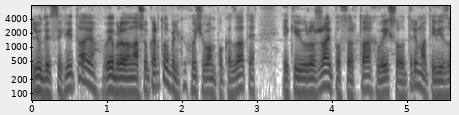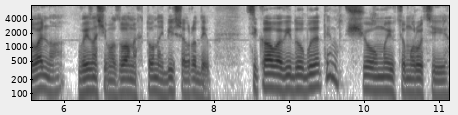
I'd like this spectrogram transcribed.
Люди всіх вітаю. Вибрали нашу картопельку. Хочу вам показати, який урожай по сортах вийшло отримати. Візуально визначимо з вами, хто найбільше вродив. Цікаве відео буде тим, що ми в цьому році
